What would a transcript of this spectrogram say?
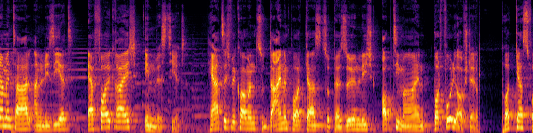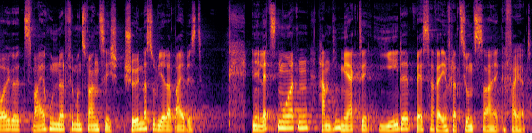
Fundamental analysiert, erfolgreich investiert. Herzlich willkommen zu deinem Podcast zur persönlich optimalen Portfolioaufstellung. Podcast Folge 225. Schön, dass du wieder dabei bist. In den letzten Monaten haben die Märkte jede bessere Inflationszahl gefeiert.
